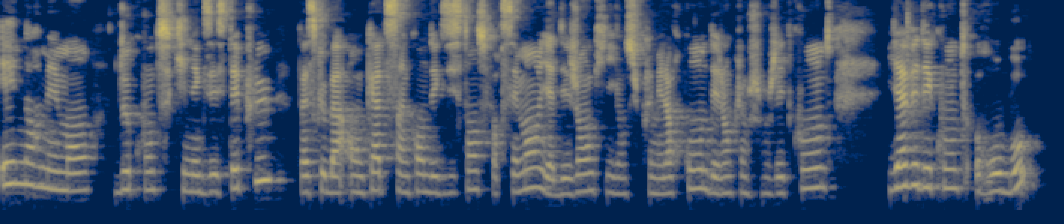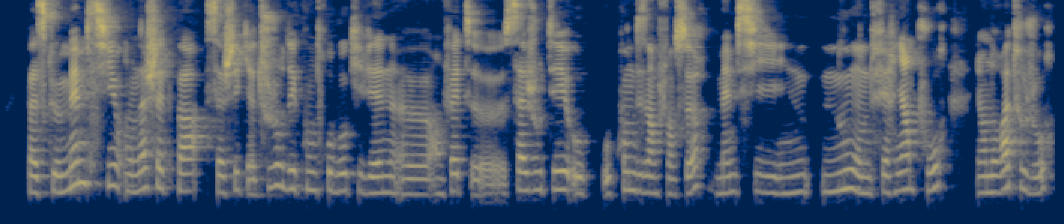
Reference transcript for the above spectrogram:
énormément de comptes qui n'existaient plus parce que bah en 4 5 ans d'existence, forcément, il y a des gens qui ont supprimé leur compte, des gens qui ont changé de compte. Il y avait des comptes robots parce que même si on n'achète pas, sachez qu'il y a toujours des comptes robots qui viennent euh, en fait euh, s'ajouter au, au compte des influenceurs, même si nous on ne fait rien pour, il y en aura toujours.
